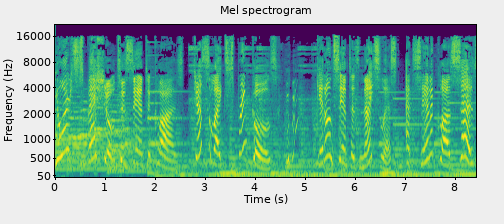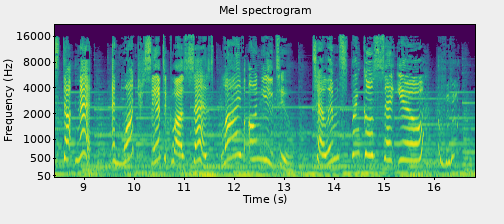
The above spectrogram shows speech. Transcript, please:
You're special to Santa Claus, just like Sprinkles. get on Santa's nice list at SantaClausSays.net and watch Santa Claus Says live on YouTube. Tell him Sprinkles sent you.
